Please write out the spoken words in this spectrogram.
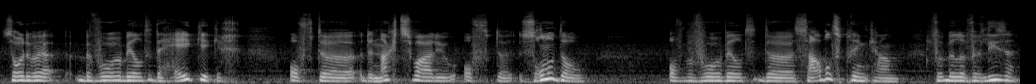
Zouden we bijvoorbeeld de heikikker of de, de nachtzwaluw of de zonnedauw of bijvoorbeeld de sabelspringhaan willen verliezen,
